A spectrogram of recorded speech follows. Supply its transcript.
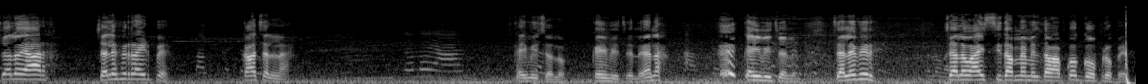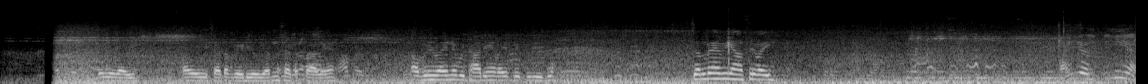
चलो यार चले फिर राइड पे। कहाँ चलना है? कहीं भी चलो कहीं भी चलो है ना? कहीं भी चलो। चले फिर। चलो भाई सीधा मैं मिलता हूँ आपको गोप्रो पे। भाई भाई सेटअप रेडी हो गया अपने सेटअप पे आ गए हैं। अपनी भाई ने बिठा लिए हैं भाई प्रीति जी को। चल रहे हैं अभी यहाँ से भाई। भाई हल्की नहीं है।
